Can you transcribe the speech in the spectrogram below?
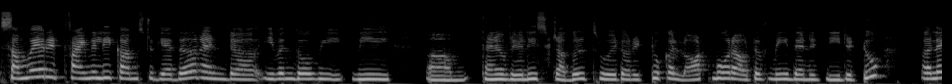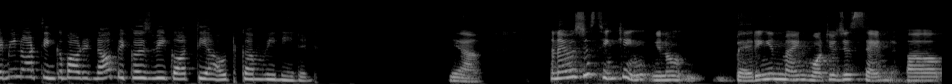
Somewhere it finally comes together and uh, even though we we um, kind of really struggled through it or it took a lot more out of me than it needed to uh, let me not think about it now because we got the outcome we needed. Yeah. And i was just thinking you know bearing in mind what you just said uh,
